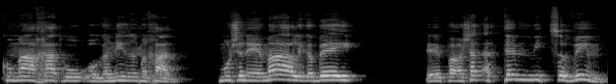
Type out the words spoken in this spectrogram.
קומה אחת, הוא אורגניזם אחד. כמו שנאמר לגבי אה, פרשת אתם ניצבים,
